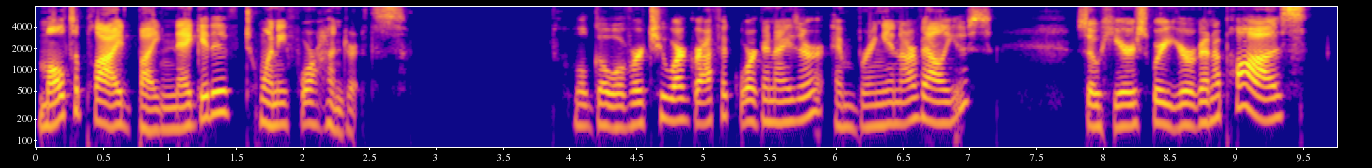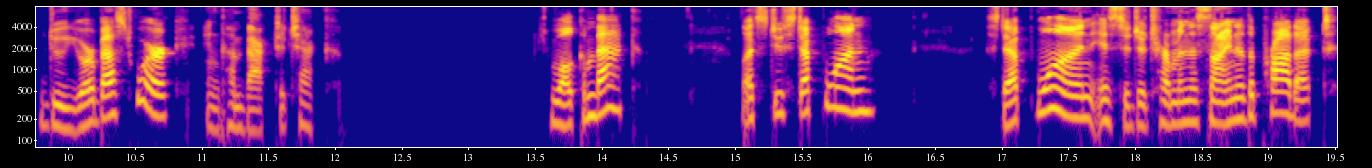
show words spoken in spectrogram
multiplied by negative 24 hundredths. We'll go over to our graphic organizer and bring in our values. So here's where you're going to pause, do your best work, and come back to check. Welcome back. Let's do step one. Step one is to determine the sign of the product,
